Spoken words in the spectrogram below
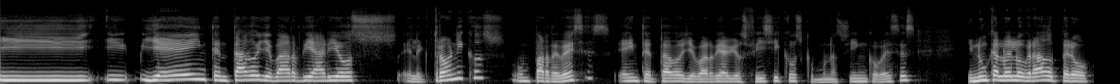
Y he intentado llevar diarios electrónicos un par de veces, he intentado llevar diarios físicos como unas cinco veces y nunca lo he logrado, pero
